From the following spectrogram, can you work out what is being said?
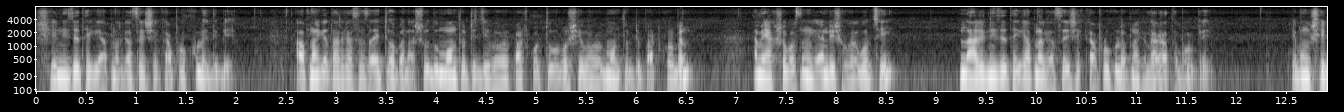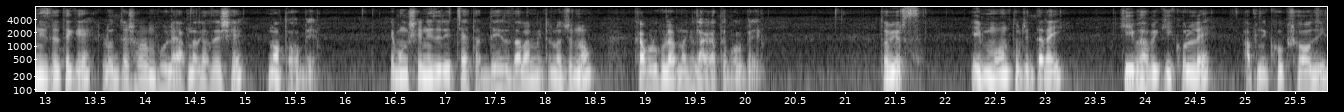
সে নিজে থেকে আপনার কাছে এসে কাপড় খুলে দিবে। আপনাকে তার কাছে যাইতে হবে না। শুধু মন্ত্রটি যেভাবে পাঠ করতে বলব, সেভাবে মন্ত্রটি পাঠ করবেন। আমি একশো পার্সেন্ট গ্যারান্টি সহকারে বলছি নারী নিজে থেকে আপনার কাছে এসে কাপড় খুলে আপনাকে লাগাতে বলবে এবং সে নিজে থেকে লজ্জা সরম ভুলে আপনার কাছে এসে নত হবে এবং সে নিজের ইচ্ছায় তার দেহের জ্বালা মেটানোর জন্য কাপড় খুলে আপনাকে লাগাতে বলবে। তো বিয়ার্স এই মন্ত্রটির দ্বারাই কীভাবে কী করলে আপনি খুব সহজেই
